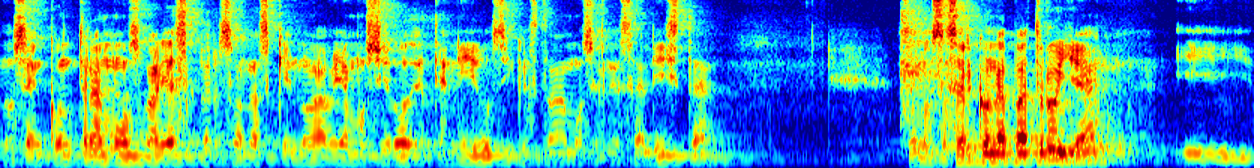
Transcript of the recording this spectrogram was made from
nos encontramos varias personas que no habíamos sido detenidos y que estábamos en esa lista. Se nos acerca una patrulla y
